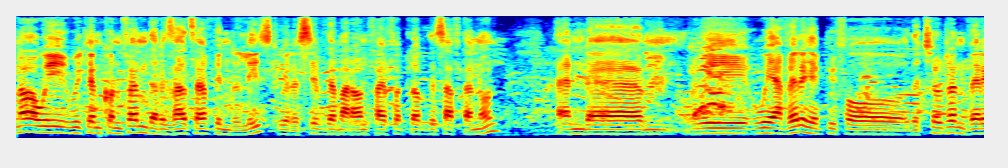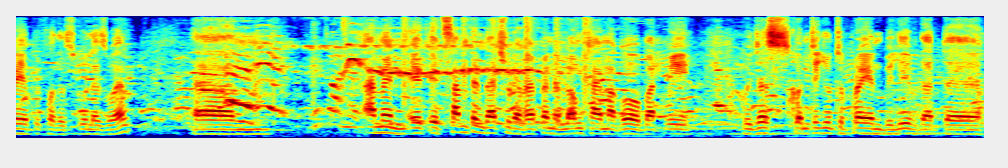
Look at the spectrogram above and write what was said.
No, we, we can confirm the results have been released. We received them around 5 o'clock this afternoon. And um, we, we are very happy for the children, very happy for the school as well. Um, I mean, it, it's something that should have happened a long time ago, but we, we just continue to pray and believe that uh,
